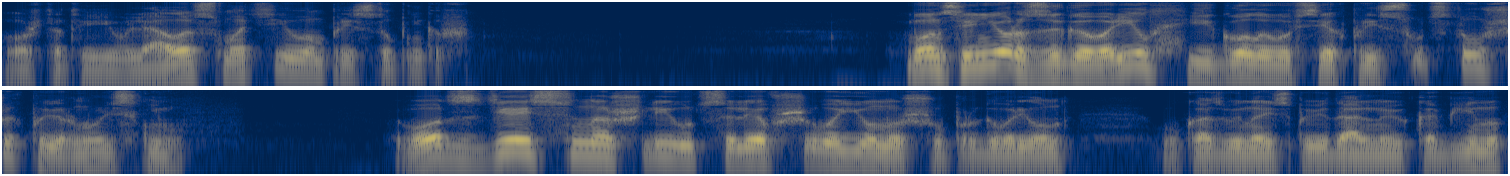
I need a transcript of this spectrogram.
Может, это и являлось мотивом преступников. Монсеньор заговорил, и головы всех присутствовавших повернулись к нему. — Вот здесь нашли уцелевшего юношу, — проговорил он, указывая на исповедальную кабину,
